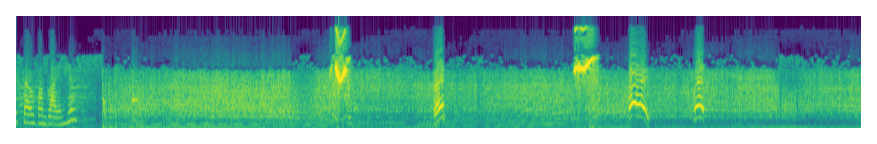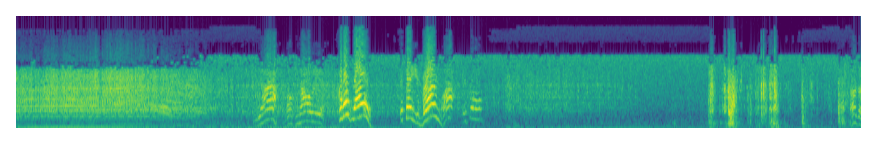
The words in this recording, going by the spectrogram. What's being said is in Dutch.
Opa Wet. Een hoorspel van Brian Hill. Fred? Hey! Fred! Ja, wat nou weer? Kom op nou! De thee is bruin. Ja, ik kom op.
